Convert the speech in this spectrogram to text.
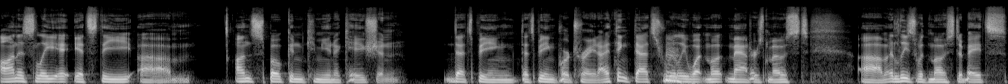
honestly it's the um, unspoken communication that's being that's being portrayed. I think that's really hmm. what mo- matters most, um, at least with most debates.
